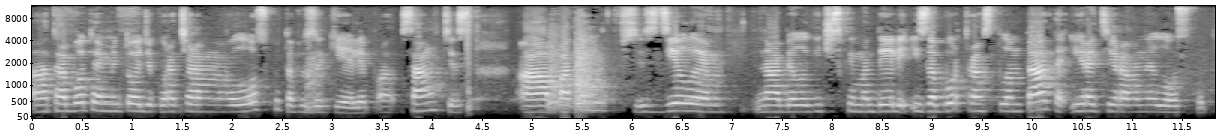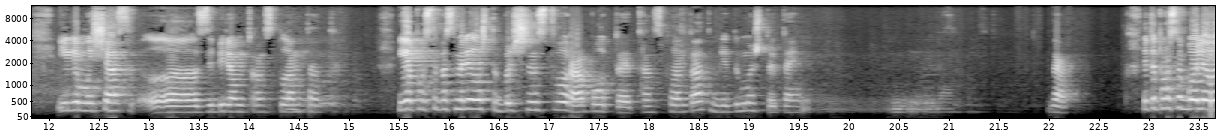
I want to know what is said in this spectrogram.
отработаем методику ротированного лоскута по или по санктис, а потом сделаем на биологической модели и забор трансплантата, и ротированный лоскут. Или мы сейчас заберем трансплантат. Я просто посмотрела, что большинство работает трансплантатом. Я думаю, что это... Да. Это просто более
